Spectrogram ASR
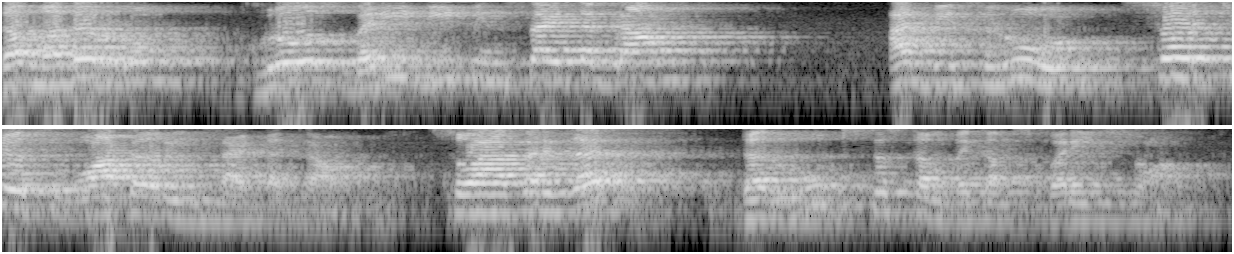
the mother root grows very deep inside the ground and this root searches water inside the ground. So as a result, the root system becomes very strong.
